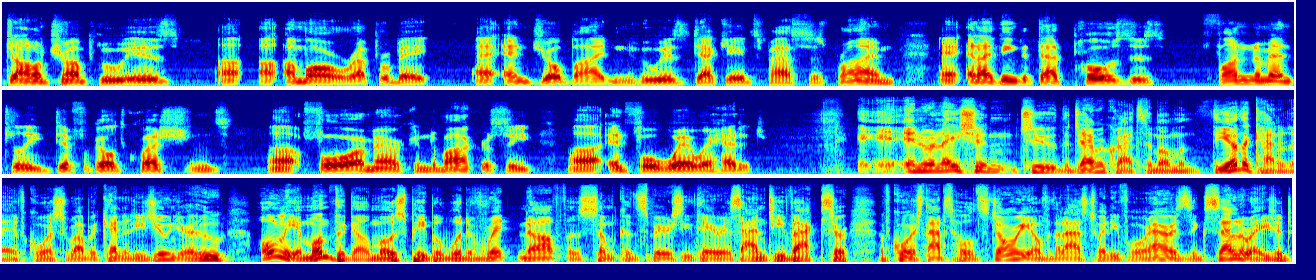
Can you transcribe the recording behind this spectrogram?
Donald Trump who is uh, a moral reprobate and Joe Biden who is decades past his prime, and, and I think that that poses fundamentally difficult questions uh, for American democracy uh, and for where we're headed. In relation to the Democrats at the moment, the other candidate, of course, Robert Kennedy Jr., who only a month ago most people would have written off as some conspiracy theorist, anti vaxxer. Of course, that whole story over the last 24 hours has accelerated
